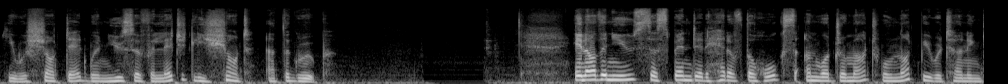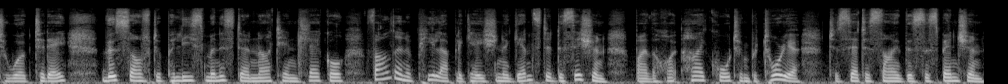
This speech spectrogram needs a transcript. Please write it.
He was shot dead when Yusuf allegedly shot at the group. In other news, suspended head of the Hawks, Anwar Dramat, will not be returning to work today. This after Police Minister Nathi Nhleko filed an appeal application against a decision by the High Court in Pretoria to set aside the suspension.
